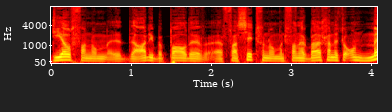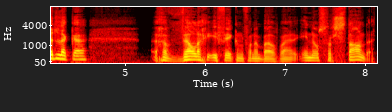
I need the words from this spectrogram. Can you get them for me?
deel van hom uh, daardie bepaalde uh, faset van hom en van der Byl gaan dit 'n onmiddellike geweldige effek in van 'n Byl en ons verstaan dit.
